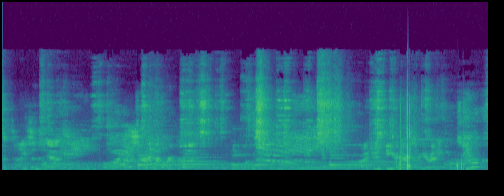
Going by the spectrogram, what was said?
That's a times and a half. All right, Jim, your nursery. You ready? Let's do it.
